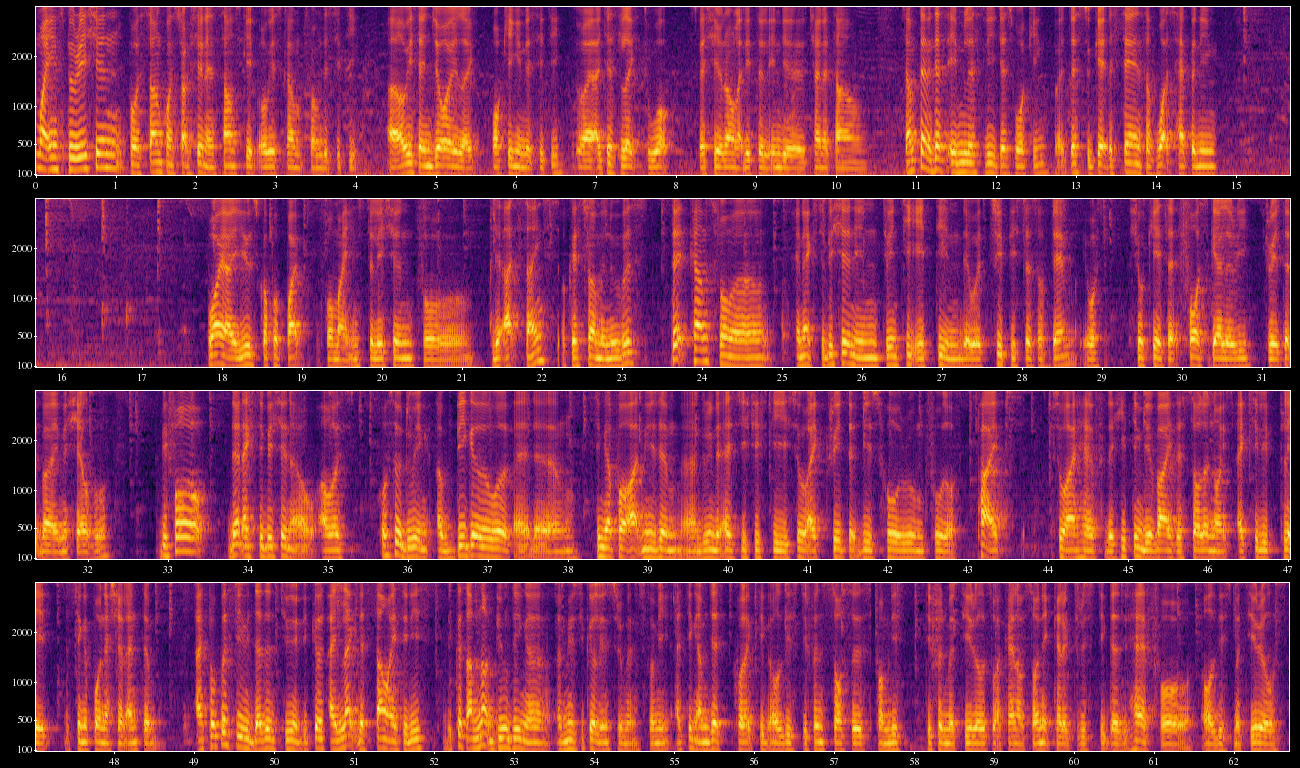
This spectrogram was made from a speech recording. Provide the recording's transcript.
My inspiration for sound construction and soundscape always come from the city. I always enjoy like walking in the city. So I, I just like to walk, especially around like Little India, Chinatown. Sometimes just aimlessly, just walking, but just to get the sense of what's happening. Why I use copper pipe for my installation for the art science orchestra maneuvers. That comes from a, an exhibition in 2018. There were three pieces of them. It was showcase at Force Gallery, created by Michelle Ho. Before that exhibition, I, I was also doing a bigger work at the um, Singapore Art Museum uh, during the SG50. So I created this whole room full of pipes. So I have the heating device, the solenoids, actually played the Singapore National Anthem I purposely doesn't tune it because I like the sound as it is because I'm not building a, a musical instruments for me. I think I'm just collecting all these different sources from these different materials. What kind of sonic characteristic does it have for all these materials?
